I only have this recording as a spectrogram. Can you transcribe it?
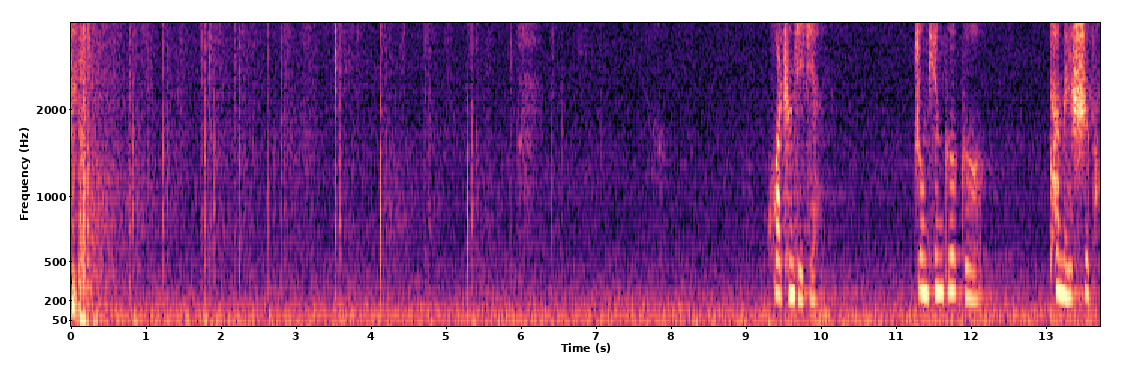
哼，华城姐姐，中天哥哥，他没事吧？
